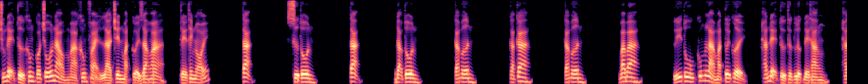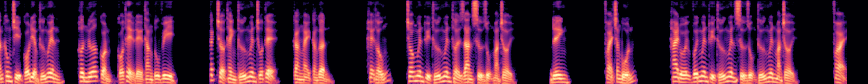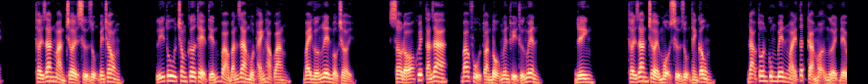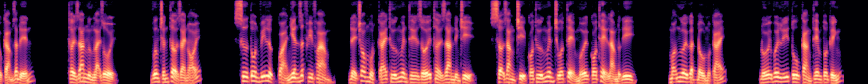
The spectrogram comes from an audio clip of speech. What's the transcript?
Chúng đệ tử không có chỗ nào mà không phải là trên mặt cười ra hoa, tề thanh nói. Tạ. Sư tôn đạo tôn. Cảm ơn. Ca ca. Cảm ơn. Ba ba. Lý tu cũng là mặt tươi cười, hắn đệ tử thực lực để thăng, hắn không chỉ có điểm thứ nguyên, hơn nữa còn có thể để thăng tu vi. Cách trở thành thứ nguyên chúa tể, càng ngày càng gần. Hệ thống, cho nguyên thủy thứ nguyên thời gian sử dụng mặt trời. Đinh. Phải chăng bốn? Hai đối với nguyên thủy thứ nguyên sử dụng thứ nguyên màn trời. Phải. Thời gian màn trời sử dụng bên trong. Lý tu trong cơ thể tiến vào bắn ra một ánh hào quang, bay hướng lên bầu trời. Sau đó khuyết tán ra, bao phủ toàn bộ nguyên thủy thứ nguyên. Đinh thời gian trời mộ sử dụng thành công. Đạo tôn cung bên ngoài tất cả mọi người đều cảm giác đến. Thời gian ngừng lại rồi. Vương chấn thở dài nói, sư tôn vĩ lực quả nhiên rất phi phạm để cho một cái thứ nguyên thế giới thời gian đình chỉ, sợ rằng chỉ có thứ nguyên chúa tể mới có thể làm được đi. Mọi người gật đầu một cái. Đối với lý tu càng thêm tôn kính.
